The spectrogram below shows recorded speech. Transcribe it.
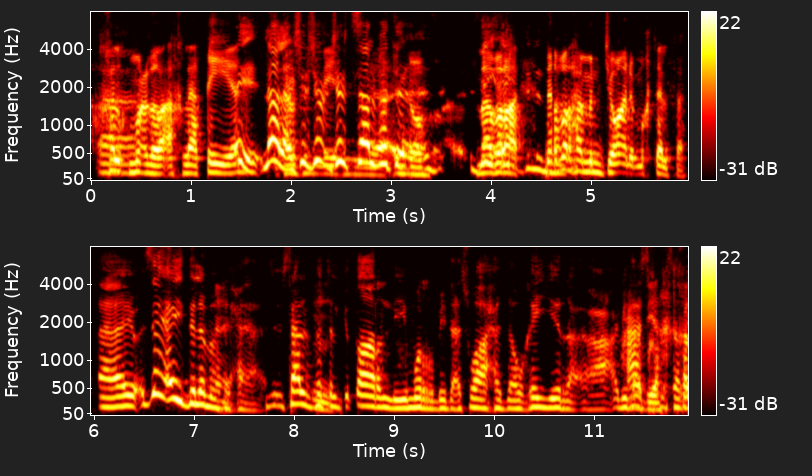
خلق آه، معضله أخلاقية. اي لا لا شوف شوف شفت سالفة دلمة. نظرها من جوانب مختلفة أيوه زي أي دلمة في إيه. الحياة سالفة مم. القطار اللي يمر بيدعس واحد أو غير ع- بيدعس عادي يا أخي خمسة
